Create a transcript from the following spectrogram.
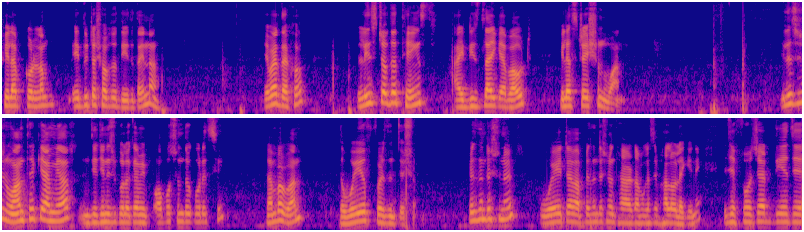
ফিল আপ করলাম, এই দুইটা শব্দ দিয়ে তাই না? এবার দেখো list of the things I dislike about illustration one illustration one থেকে আমি আর যে জিনিসগুলোকে আমি অপছন্দ করেছি number one the way of presentation প্রেজেন্টেশনের ওয়েটা বা প্রেজেন্টেশনের ধারাটা আমার কাছে ভালো লাগেনি। এই যে ফ্লোচার দিয়ে যে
